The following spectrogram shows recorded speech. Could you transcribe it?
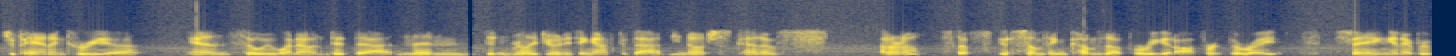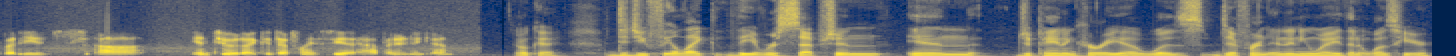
Japan and Korea, and so we went out and did that, and then didn't really do anything after that. You know, just kind of I don't know stuff. If something comes up or we get offered the right thing, and everybody's uh, into it, I could definitely see it happening again. Okay. Did you feel like the reception in Japan and Korea was different in any way than it was here?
